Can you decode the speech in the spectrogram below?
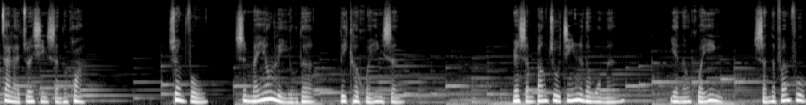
再来遵行神的话。顺服是没有理由的立刻回应神。愿神帮助今日的我们，也能回应神的吩咐。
